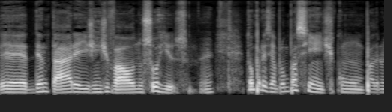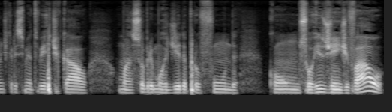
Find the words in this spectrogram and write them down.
é, dentária e gengival no sorriso. Né? Então, por exemplo, um paciente com um padrão de crescimento vertical, uma sobremordida profunda, com um sorriso gengival,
